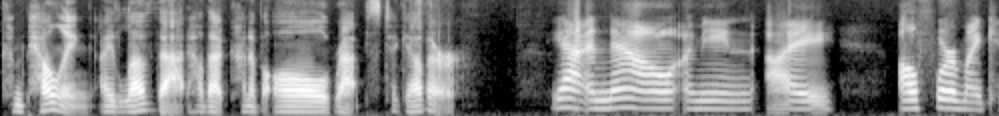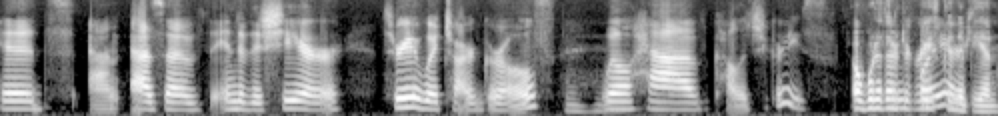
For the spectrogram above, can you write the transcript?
compelling. I love that how that kind of all wraps together. Yeah, and now I mean I all four of my kids um, as of the end of this year, three of which are girls, will have college degrees. oh what are their degrees going to be in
